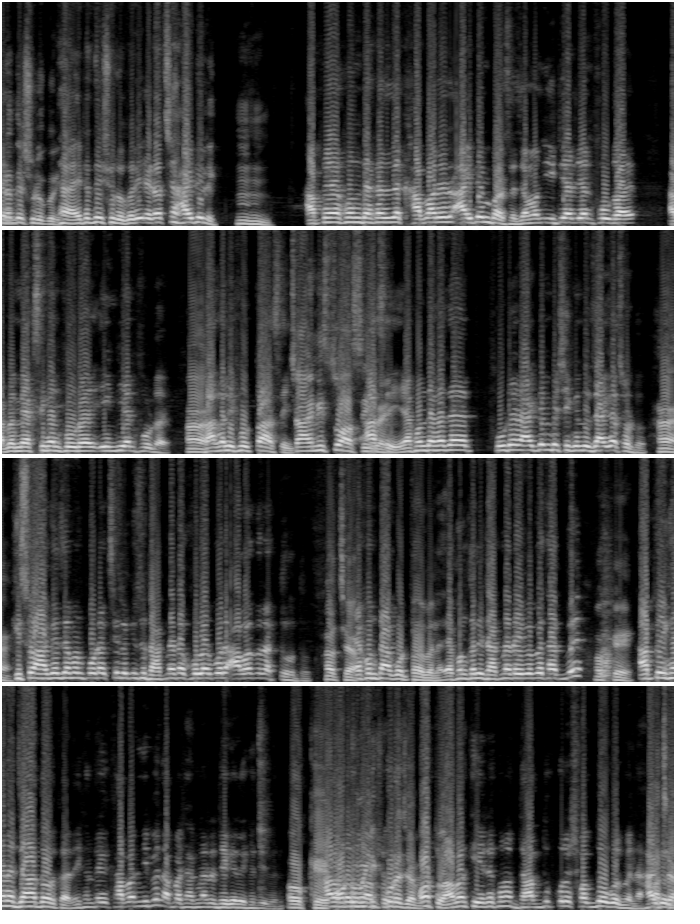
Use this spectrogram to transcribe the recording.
এটা দিয়ে শুরু করি। হ্যাঁ এটা দিয়ে শুরু করি। এটা হচ্ছে হাইড্রোলিক হুম হুম। আপনি এখন দেখা যায় যে খাবারের আইটেম বাড়ছে যেমন ইটালিয়ান ফুড হয় আপনার মেক্সিকান ফুড হয় ইন্ডিয়ান ফুড হয় হ্যাঁ। বাঙালি ফুড তো আছেই। চাইনিজ তো আছে আছে এখন দেখা যায় ফুডের আইটেম বেশি কিন্তু জায়গা ছোট। হ্যাঁ। কিছু আগে যেমন প্রোডাক্ট ছিল কিছু ঢাকনাটা খোলার পরে আলাদা রাখতে হতো। আচ্ছা। এখন তা করতে হবে না। এখন খালি ঢাকনাটা এইভাবে থাকবে। ওকে। আপনি এখানে যা দরকার এখান থেকে খাবার নিবেন আপনার ঢাকনাটা ঢেকে রেখে দিবেন। ওকে অটোমেটিক করে যাবে। অটো আবার কি এটা কোনো ধাপ ধুপ করে শব্দও করবে না। আচ্ছা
